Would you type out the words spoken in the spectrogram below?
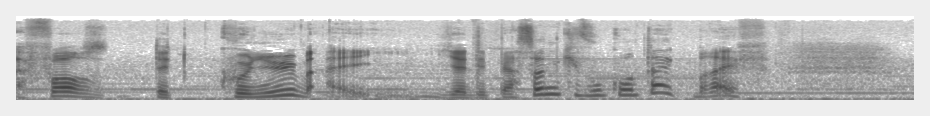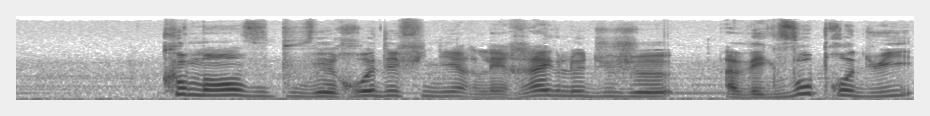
à force d'être connu, bah, il y a des personnes qui vous contactent. Bref, comment vous pouvez redéfinir les règles du jeu avec vos produits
